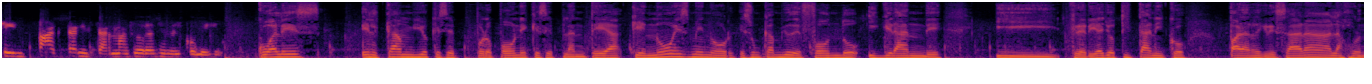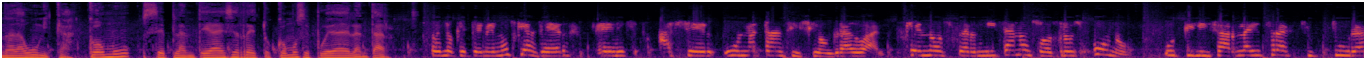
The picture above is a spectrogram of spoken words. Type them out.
que impactan estar más horas en el colegio. ¿Cuál es el cambio que se propone, que se plantea, que no es menor, es un cambio de fondo y grande y creería yo titánico para regresar a la jornada única. ¿Cómo se plantea ese reto? ¿Cómo se puede adelantar? Pues lo que tenemos que hacer es hacer una transición gradual que nos permita a nosotros, uno, utilizar la infraestructura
